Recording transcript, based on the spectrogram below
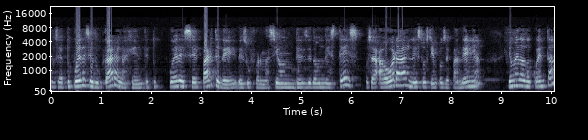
o sea, tú puedes educar a la gente, tú puedes ser parte de, su formación desde donde estés. O sea, ahora en estos tiempos de pandemia, yo me he dado cuenta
